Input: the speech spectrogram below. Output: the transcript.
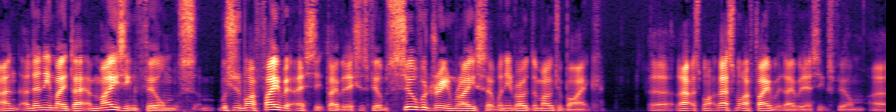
And and then he made that amazing film, which is my favourite David Essex film, Silver Dream Racer, when he rode the motorbike. Uh, that was my that's my favourite David Essex film. Uh,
